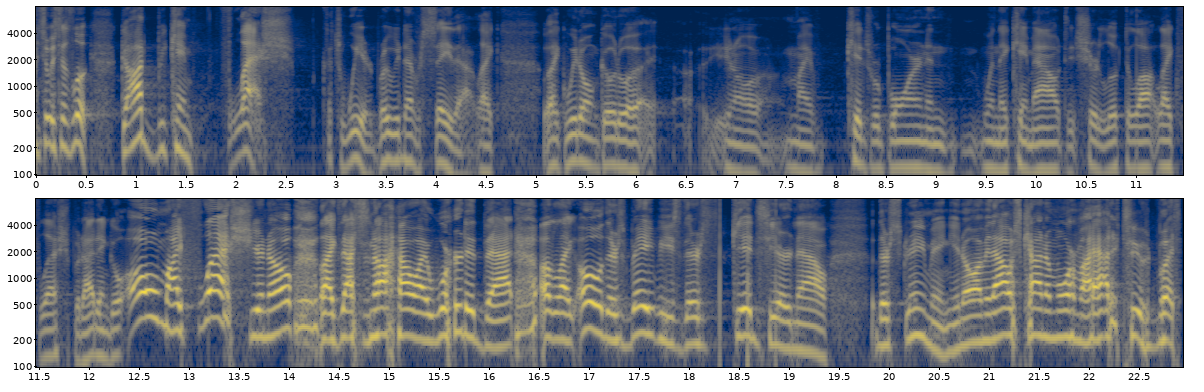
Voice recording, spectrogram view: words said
And so he says, Look, God became flesh. That's weird, but we never say that. Like, like we don't go to a, you know, my kids were born and when they came out, it sure looked a lot like flesh, but I didn't go, oh, my flesh, you know? Like, that's not how I worded that. I'm like, oh, there's babies, there's kids here now. They're screaming, you know? I mean, that was kind of more my attitude, but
